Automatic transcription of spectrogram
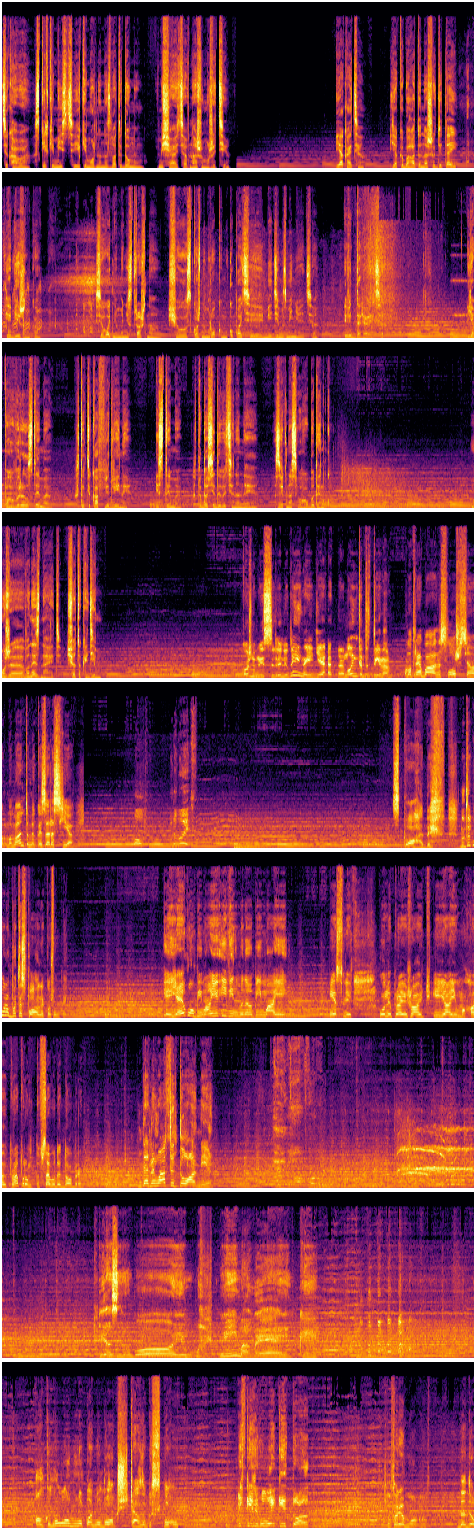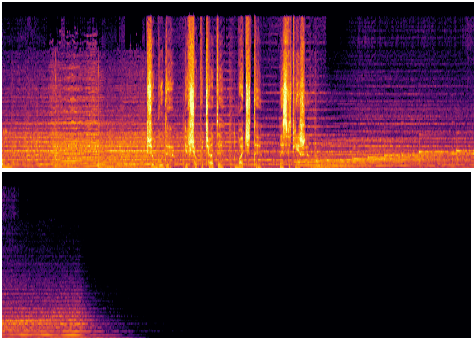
Цікаво, скільки місць, які можна назвати домом, вміщаються в нашому житті. Я Катя. Як і багато наших дітей, я біженка. Сьогодні мені страшно, що з кожним роком окупації мій дім змінюється і віддаляється. Я поговорила з тими, хто тікав від війни, і з тими, хто досі дивиться на неї з вікна свого будинку. Може, вони знають, що таке дім. Кожному із людей є маленька дитина. Тому треба насолоджуватися моментом, який зараз є. О, дивись. Спогади. Ну, типу робити спогади кожен день. І я його обіймаю, і він мене обіймає. Якщо вони проїжджають і я їм махаю прапором, то все буде добре. Дарувати домі. Я з тобою, мій маленький. Огромний помідор ще без. Якийсь великий торт. Перемога. Додому. Що буде, якщо почати бачити найсвітліше?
